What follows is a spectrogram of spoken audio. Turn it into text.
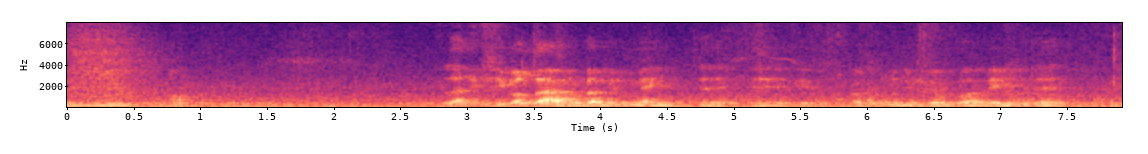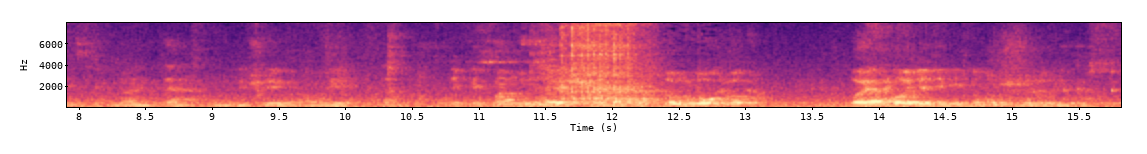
riunito, no? La difficoltà probabilmente che qualcuno di noi può avere, e sicuramente anche come diceva Orietta, è che quando uno esce da questo luogo poi ha voglia di riconoscere le persone,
